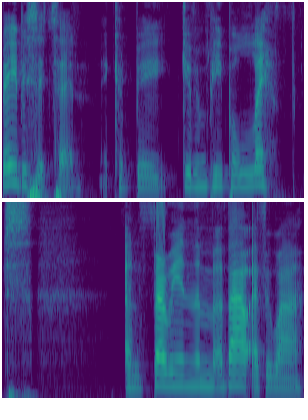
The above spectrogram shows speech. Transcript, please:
babysitting, it could be giving people lifts and ferrying them about everywhere.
